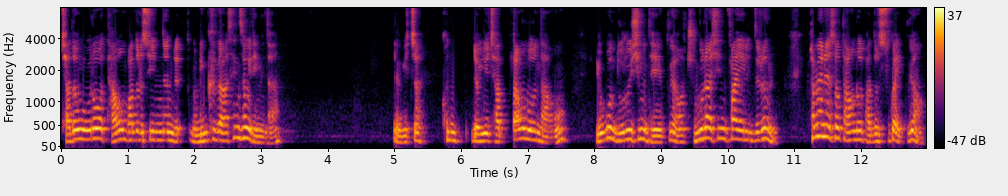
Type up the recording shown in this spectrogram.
자동으로 다운받을 수 있는 링크가 생성이 됩니다. 여기 있죠? 컨- 여기 잡 다운로드 다운. 요거 누르시면 되겠고요. 주문하신 파일들은 화면에서 다운로드 받을 수가 있고요.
